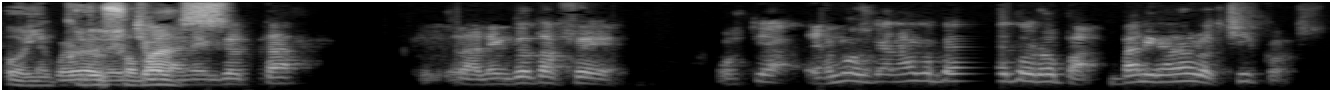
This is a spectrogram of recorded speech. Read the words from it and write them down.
O incluso más. La anécdota, la anécdota fue, hostia, hemos ganado el campeonato de Europa, van a ganar los chicos.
